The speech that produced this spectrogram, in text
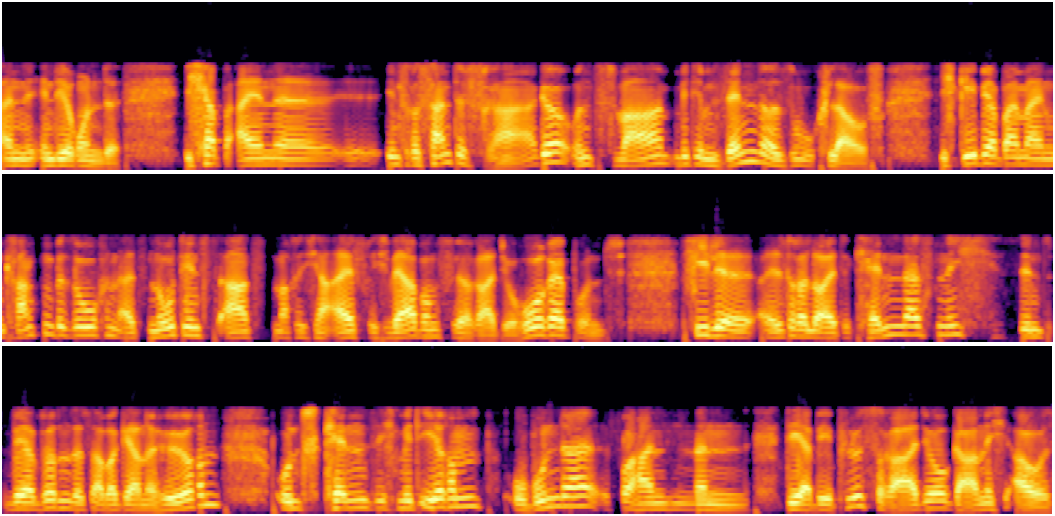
in die Runde. Ich habe eine äh, interessante Frage und zwar mit dem Sendersuchlauf. Ich gebe ja bei meinen Krankenbesuchen als Notdienstarzt mache ich ja eifrig Werbung für Radio Horeb und viele ältere Leute kennen das nicht, sind, wer würden das aber gerne hören und kennen sich mit ihrem, oh Wunder, vorhandenen DAB Plus Radio gar nicht aus.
